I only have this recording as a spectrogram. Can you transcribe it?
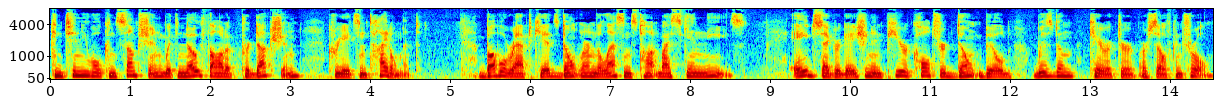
Continual consumption with no thought of production creates entitlement. Bubble wrapped kids don't learn the lessons taught by skin knees. Age segregation and peer culture don't build wisdom, character, or self control.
